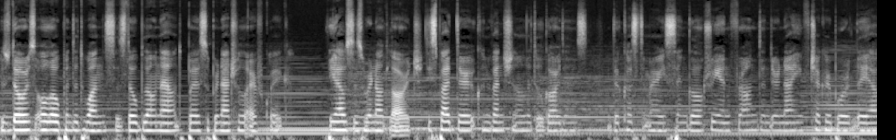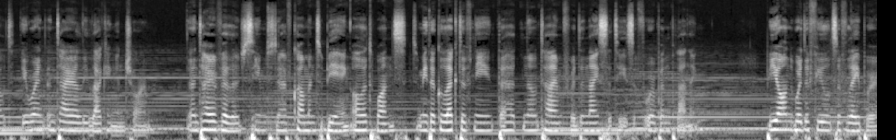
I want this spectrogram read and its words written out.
whose doors all opened at once as though blown out by a supernatural earthquake. The houses were not large, despite their conventional little gardens, the customary single tree in front, and their naive checkerboard layout, they weren't entirely lacking in charm. The entire village seemed to have come into being all at once to meet a collective need that had no time for the niceties of urban planning. Beyond were the fields of labor,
